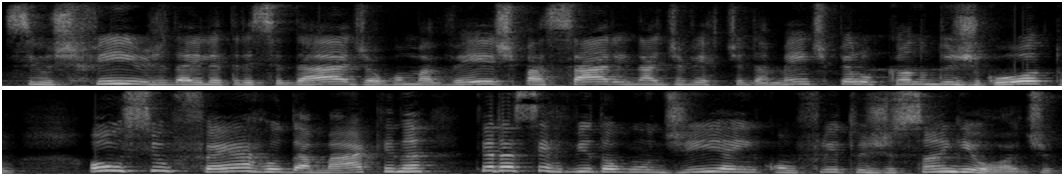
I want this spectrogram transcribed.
se os fios da eletricidade alguma vez passarem inadvertidamente pelo cano do esgoto, ou se o ferro da máquina terá servido algum dia em conflitos de sangue e ódio.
